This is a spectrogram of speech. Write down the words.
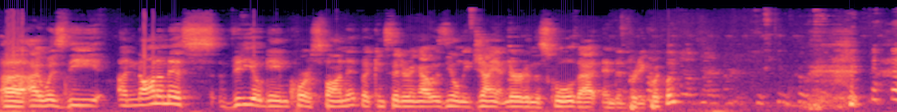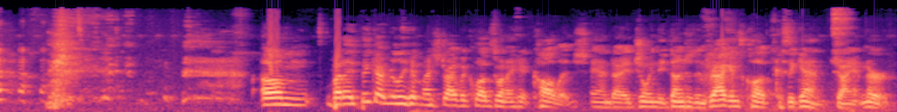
Uh, I was the anonymous video game correspondent, but considering I was the only giant nerd in the school, that ended pretty quickly. um, but I think I really hit my stride with clubs when I hit college, and I joined the Dungeons and Dragons Club because, again, giant nerd.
